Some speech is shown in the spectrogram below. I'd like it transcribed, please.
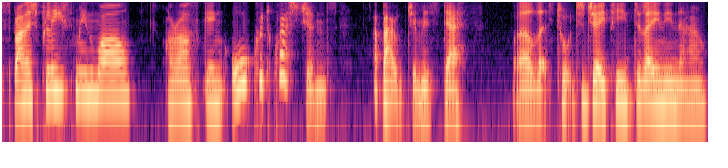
Spanish police, meanwhile, are asking awkward questions about Jimmy's death. Well, let's talk to JP Delaney now.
